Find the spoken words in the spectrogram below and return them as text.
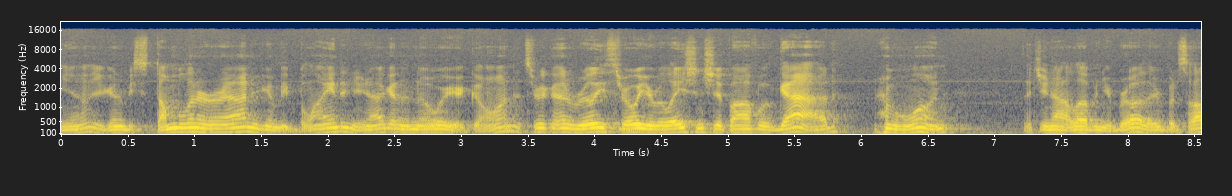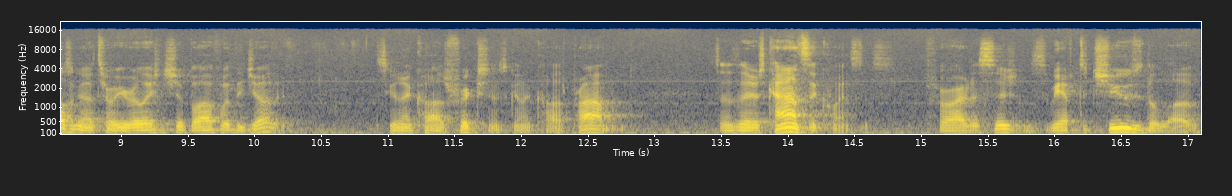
you know, you're gonna be stumbling around. You're gonna be blinded. You're not gonna know where you're going. It's gonna really throw your relationship off with God. Number one, that you're not loving your brother, but it's also gonna throw your relationship off with each other. It's gonna cause friction. It's gonna cause problems. So there's consequences for our decisions. We have to choose to love,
